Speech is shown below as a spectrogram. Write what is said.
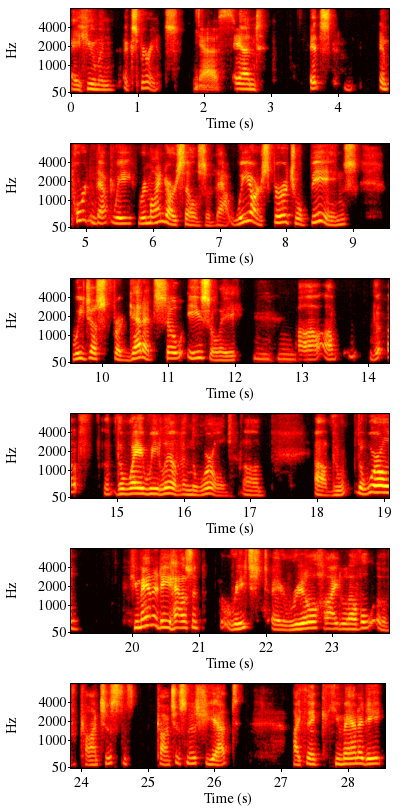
a human experience. Yes. And it's important that we remind ourselves of that. We are spiritual beings. We just forget it so easily. Mm-hmm. Uh, the, uh, the way we live in the world. Uh, uh, the, the world, humanity hasn't reached a real high level of consciousness, consciousness yet. I think humanity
